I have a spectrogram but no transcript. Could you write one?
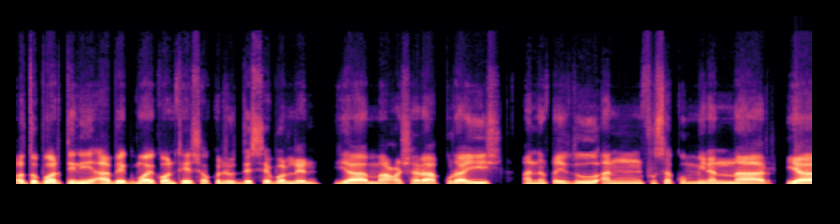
অতপর তিনি আবেগময় কণ্ঠে সকলের উদ্দেশ্যে বললেন, ইয়া মা আশারা কুরাইশ আন কেজু আনফুসাকুম মিনান্নার ইয়া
